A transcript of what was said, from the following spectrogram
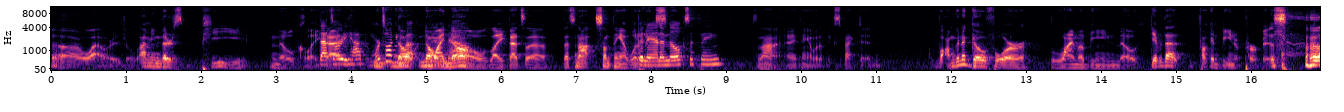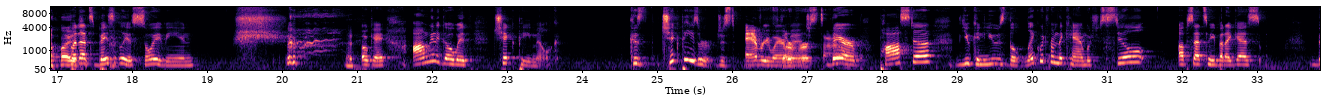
Uh, wow, Rachel. I mean, there's pea milk like That's that. already happened. We're talking no, about no. I now. know. Like that's a that's not something I would have. Banana milk's a thing. It's not anything I would have expected. Well, I'm gonna go for lima bean milk. Give that fucking bean a purpose. Like- But that's basically a soybean. Shh. Okay, I'm gonna go with chickpea milk. Cause chickpeas are just everywhere. They're bitch. versatile. They're pasta. You can use the liquid from the can, which still upsets me. But I guess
